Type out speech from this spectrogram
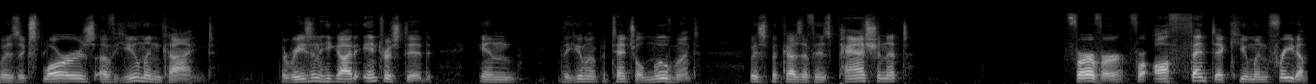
was Explorers of Humankind. The reason he got interested in the human potential movement was because of his passionate fervor for authentic human freedom.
